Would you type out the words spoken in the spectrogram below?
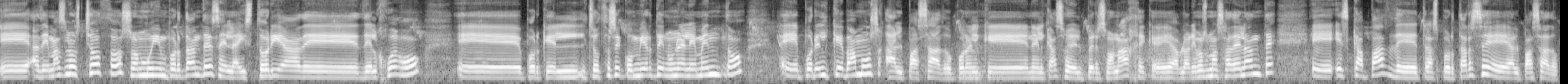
Eh, además los chozos son muy importantes en la historia del juego, porque el chozo se convierte en un elemento eh, por el que vamos al pasado, por el que en el caso del personaje que hablaremos más adelante eh, es capaz de transportarse al pasado.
